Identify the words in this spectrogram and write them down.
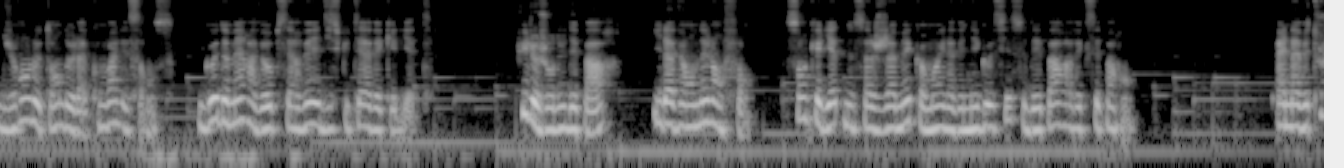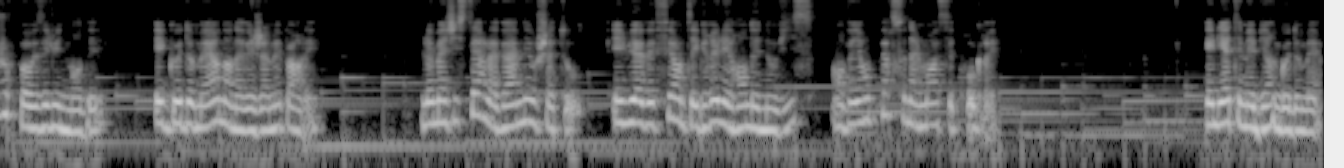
Durant le temps de la convalescence, Godomer avait observé et discuté avec Elliot. Puis le jour du départ, il avait emmené l'enfant, sans qu'Elliot ne sache jamais comment il avait négocié ce départ avec ses parents. Elle n'avait toujours pas osé lui demander, et Godomer n'en avait jamais parlé. Le magistère l'avait amené au château et lui avait fait intégrer les rangs des novices en veillant personnellement à ses progrès. Eliot aimait bien Godomer.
